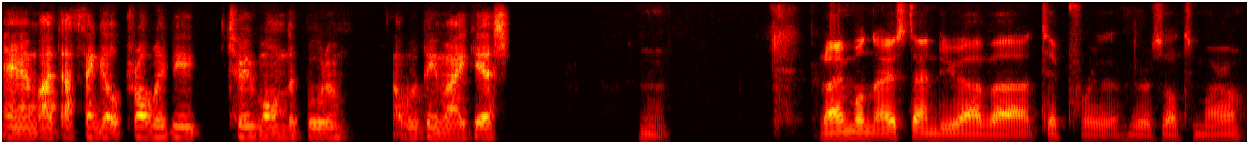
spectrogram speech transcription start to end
um, I, I think it'll probably be two one to Bodø. That would be my guess. Hmm. Raymond Øystein, do you have a tip for the result tomorrow?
